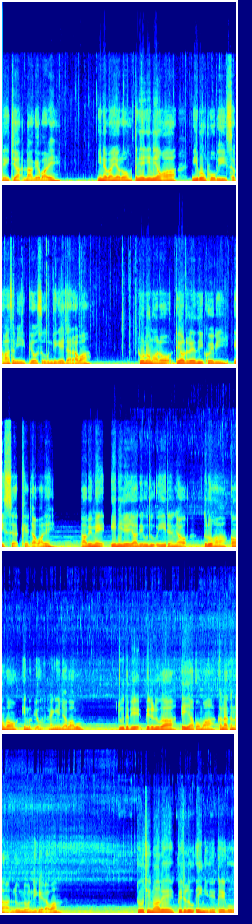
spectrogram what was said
နှိမ့်ကျလာခဲ့ပါတယ်ညီနပန်းရောက်တော့တငယ်ချင်းနှစ်ယောက်ဟာမိဘုံဖိုးပြီးစကားစမြည်ပြောဆိုနေခဲ့ကြတာပါထိုးနှောင်မှာတော့တယောက်တည်းစီခွဲပြီးအိတ်ဆက်ခဲ့ကြပါတယ်ဒါပေမဲ့အင်းနေတဲ့ရာသီဥတုအေးတန်ကြောင့်သူတို့ဟာကောင်းကောင်းအိမ်မပြောနိုင်ခဲ့ကြပါဘူးအထူးသဖြင့်ပေတလူကအိမ်ယာပေါ်မှာခဏခဏလူးလွတ်နေခဲ့တာပါထိုအချိန်မှာပဲပေတလူအိမ်နေတဲ့တဲကို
